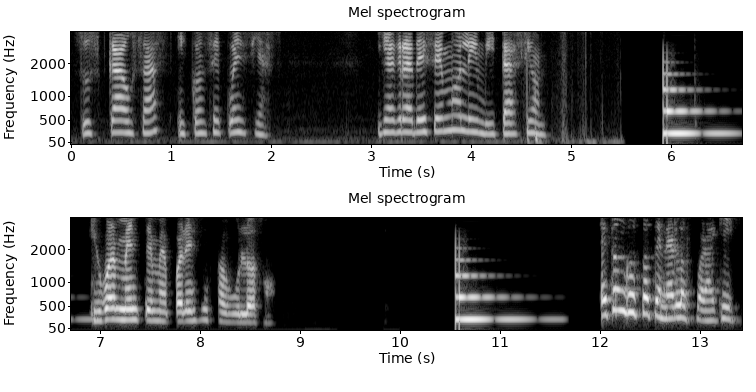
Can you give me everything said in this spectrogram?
sus causas y consecuencias. Y agradecemos la invitación. Igualmente me parece fabuloso. Es un gusto tenerlos por aquí.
